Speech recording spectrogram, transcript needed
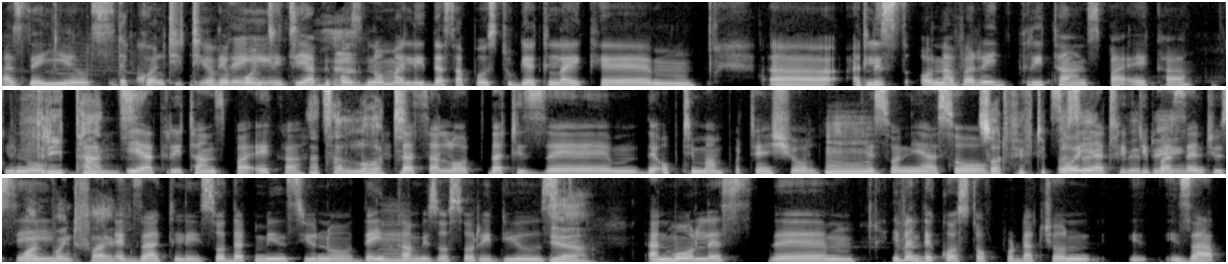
as the yields. The quantity of the, the yield. quantity yeah because normally they're supposed to get like um, uh, at least on average three tons per acre you know Three tons. yeah three tons per acre That's a lot. that's a lot that is um, the optimum potential jason yeah so Mm. so at 50%, so yeah we're 50 doing percent you see 1.5. exactly so that means you know the income is also reduced Yeah. and more or less the um, even the cost of production i- is up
